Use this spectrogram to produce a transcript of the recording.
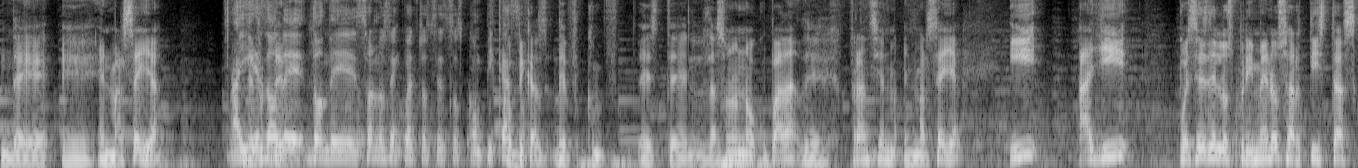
de, eh, en Marsella. Ahí De- es de- donde, donde son los encuentros estos con Picasso. con Picasso, de- con, este, en la zona no ocupada de Francia, en, en Marsella. Y allí, pues es de los primeros artistas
